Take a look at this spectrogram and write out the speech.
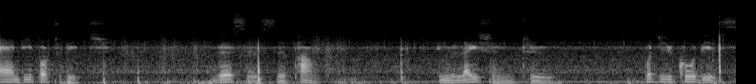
Andy Botovich versus uh, Punk in relation to what do you call this?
